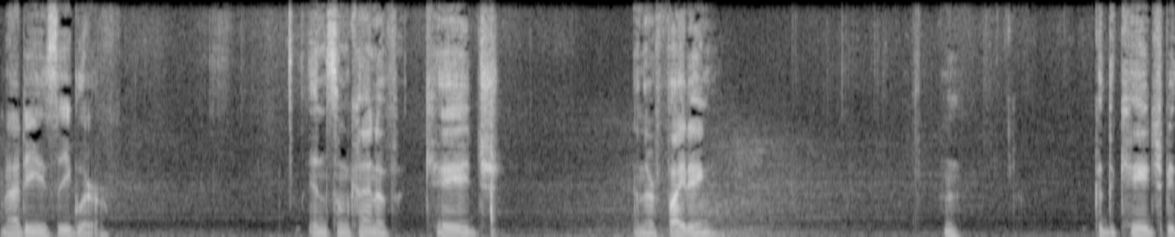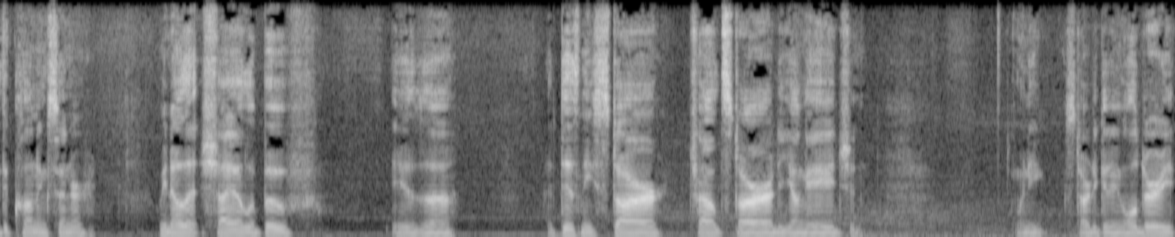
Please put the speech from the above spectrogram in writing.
Maddie Ziegler in some kind of cage and they're fighting. Hmm. Could the cage be the cloning center? We know that Shia LaBeouf is a, a Disney star, child star at a young age, and when he started getting older, he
